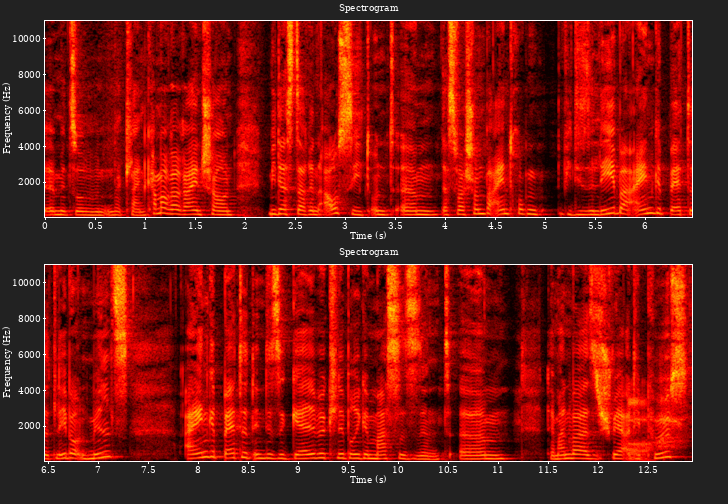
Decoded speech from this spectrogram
äh, mit so einer kleinen Kamera reinschauen, wie das darin aussieht. Und ähm, das war schon beeindruckend, wie diese Leber eingebettet, Leber und Milz eingebettet in diese gelbe, klibbrige Masse sind. Ähm, der Mann war also schwer adipös.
